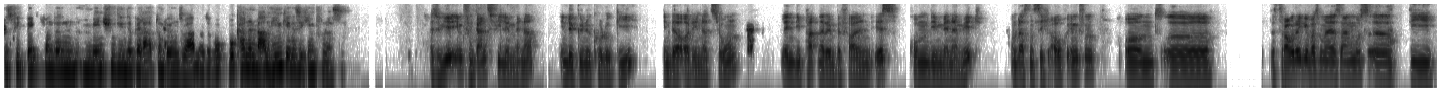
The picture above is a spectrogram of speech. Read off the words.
das Feedback von den Menschen, die in der Beratung bei uns waren. Also wo, wo kann ein Mann hingehen und sich impfen lassen? Also wir impfen ganz viele Männer in der Gynäkologie, in der Ordination. Wenn die Partnerin befallen ist, kommen die Männer mit und lassen sich auch impfen. Und äh, das Traurige, was man ja sagen muss, äh, die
